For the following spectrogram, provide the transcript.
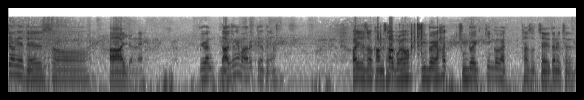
설정에 대해서 아 이겼네. 이건 나중에 말할게요 그냥. 봐주셔서 감사하고요. 중도에 하, 중도에 낀 것 같아서 제대로 전,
